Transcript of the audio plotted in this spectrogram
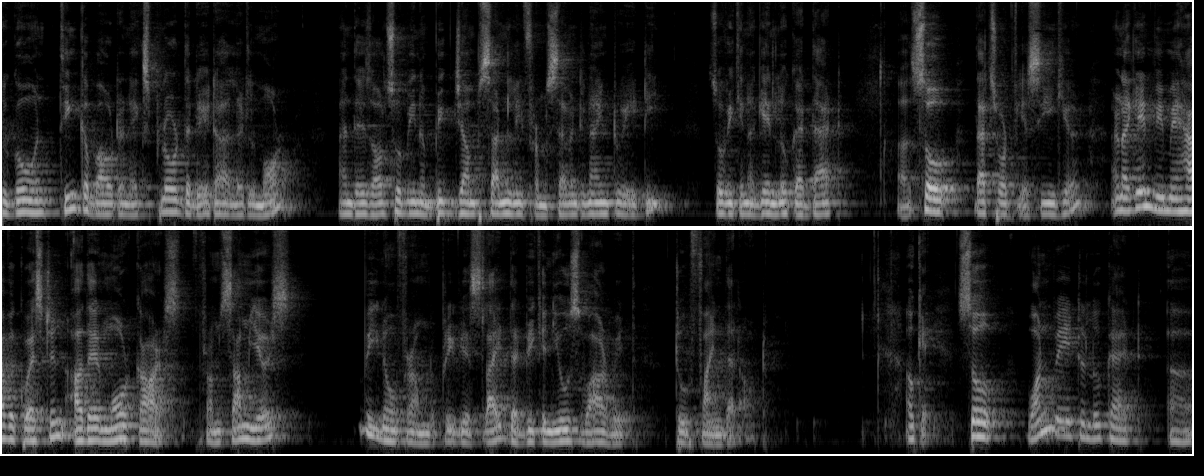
to go and think about and explore the data a little more. And there's also been a big jump suddenly from 79 to 80. So we can again look at that. Uh, so that's what we are seeing here. And again, we may have a question Are there more cars from some years? We know from the previous slide that we can use var width to find that out. Okay, so one way to look at, uh,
